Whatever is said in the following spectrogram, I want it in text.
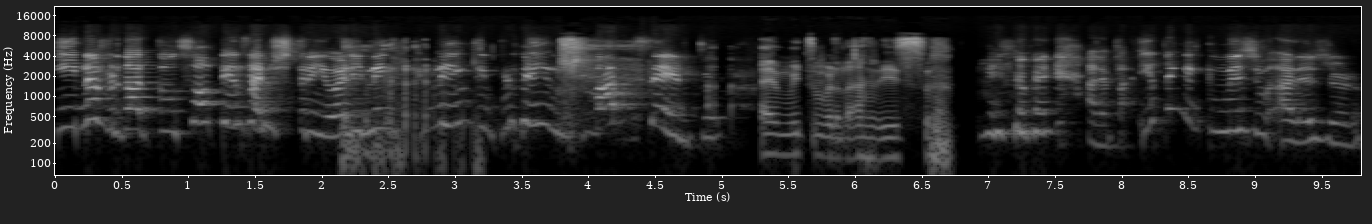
e na verdade estou só a pensar no exterior e nem, nem, tipo, nem bate certo. É muito verdade isso. Não é? Olha, pá, eu tenho aqui mesmo, olha, juro,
